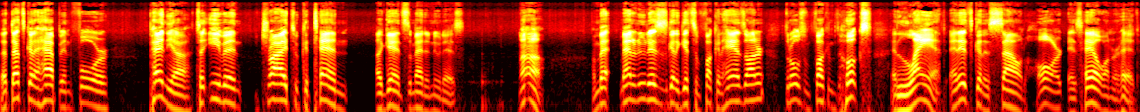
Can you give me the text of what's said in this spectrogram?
that that's going to happen for Pena to even try to contend against Amanda Nunes. Uh-uh. Amanda Nunes is going to get some fucking hands on her, throw some fucking hooks, and land. And it's going to sound hard as hell on her head.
